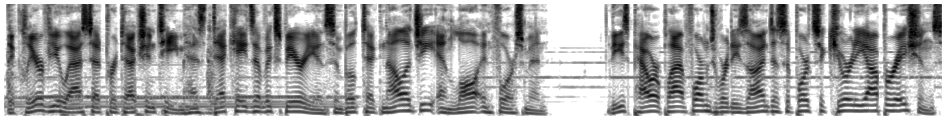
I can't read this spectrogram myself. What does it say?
The Clearview Asset Protection team has decades of experience in both technology and law enforcement. These power platforms were designed to support security operations,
